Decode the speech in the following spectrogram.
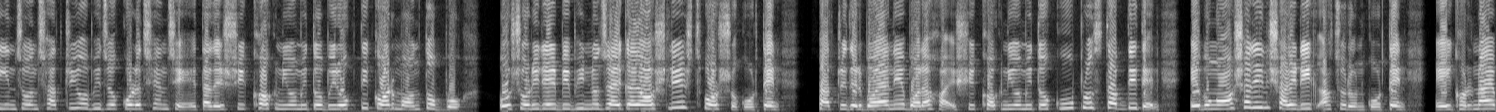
তিনজন ছাত্রী অভিযোগ করেছেন যে তাদের শিক্ষক নিয়মিত বিরক্তিকর মন্তব্য ও শরীরের বিভিন্ন জায়গায় অশ্লীল স্পর্শ করতেন। ছাত্রীদের বয়ানে বলা হয়, শিক্ষক নিয়মিত কুপ্রস্তাব দিতেন এবং অশালীন শারীরিক আচরণ করতেন। এই ঘটনায়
